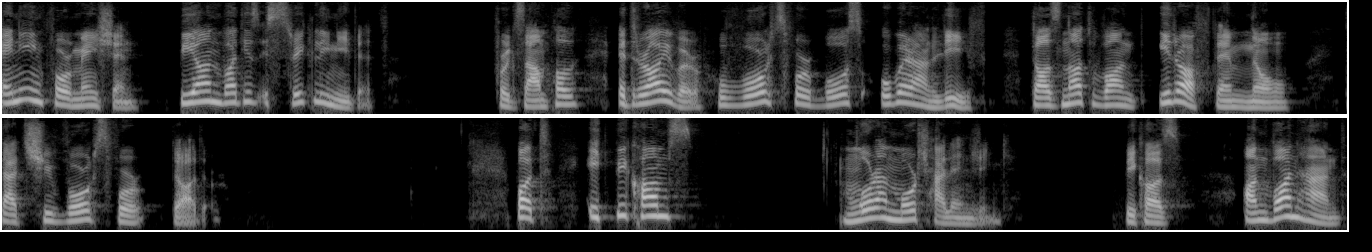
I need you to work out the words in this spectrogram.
any information beyond what is strictly needed. For example, a driver who works for both Uber and Lyft does not want either of them know that she works for the other. But it becomes more and more challenging because on one hand,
